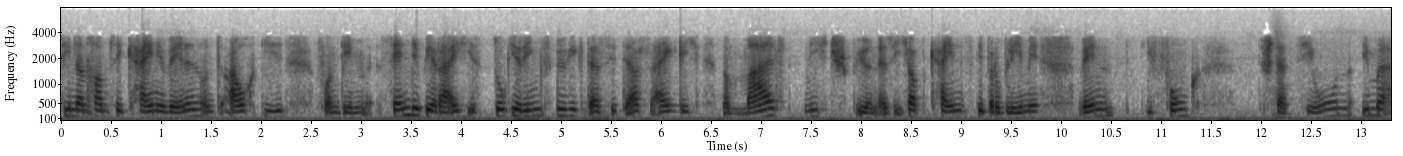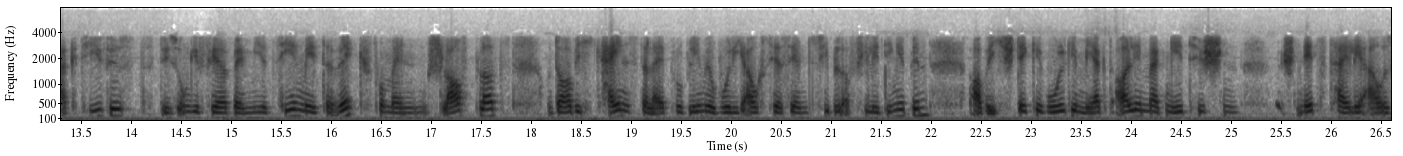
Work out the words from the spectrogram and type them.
ziehen, dann haben Sie keine Wellen und auch die von dem Sendebereich ist so geringfügig, dass Sie das eigentlich normalst nicht spüren. Also ich habe keinste Probleme, wenn die Funk Station immer aktiv ist. Die ist ungefähr bei mir zehn Meter weg von meinem Schlafplatz und da habe ich keinerlei Probleme, obwohl ich auch sehr sensibel auf viele Dinge bin. Aber ich stecke wohlgemerkt alle magnetischen Netzteile aus,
